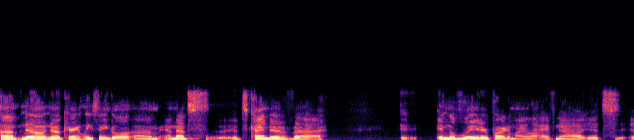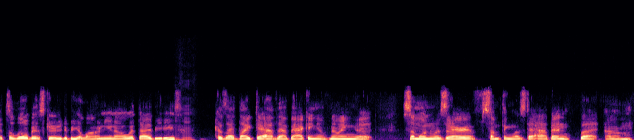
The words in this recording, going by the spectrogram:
Um, no, no, currently single. Um, and that's, it's kind of, uh, in the later part of my life now, it's, it's a little bit scary to be alone, you know, with diabetes. Cause mm-hmm. I'd like to have that backing of knowing that someone was there if something was to happen, but, um,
